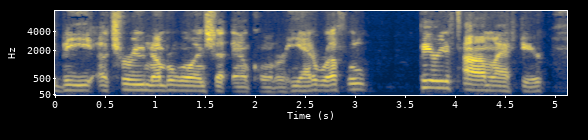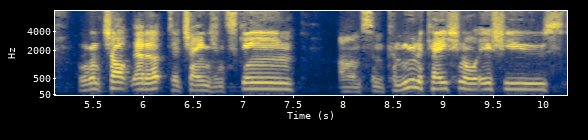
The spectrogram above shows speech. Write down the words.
to be a true number one shutdown corner. He had a rough little period of time last year. We're going to chalk that up to changing scheme, um, some communicational issues.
